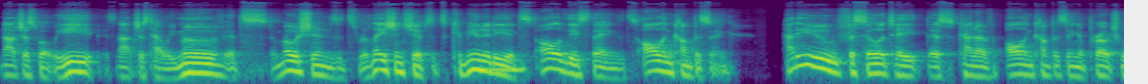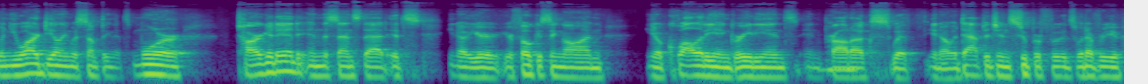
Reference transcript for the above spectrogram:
not just what we eat it's not just how we move it's emotions it's relationships it's community mm-hmm. it's all of these things it's all encompassing how do you facilitate this kind of all encompassing approach when you are dealing with something that's more targeted in the sense that it's you know you're you're focusing on you know quality ingredients in products with you know adaptogens superfoods whatever you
